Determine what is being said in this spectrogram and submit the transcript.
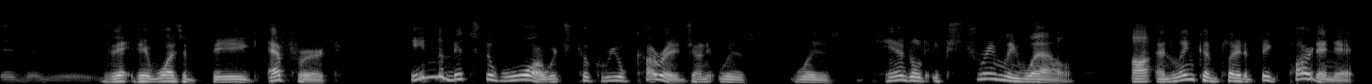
th- there was a big effort in the midst of war, which took real courage, and it was was handled extremely well. Uh, and Lincoln played a big part in it,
